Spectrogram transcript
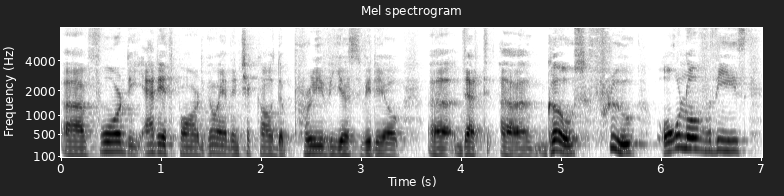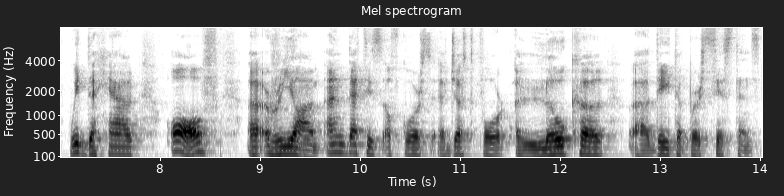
Uh, for the edit part, go ahead and check out the previous video uh, that uh, goes through all of these with the help of uh, Realm. And that is, of course, uh, just for a local uh, data persistence.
